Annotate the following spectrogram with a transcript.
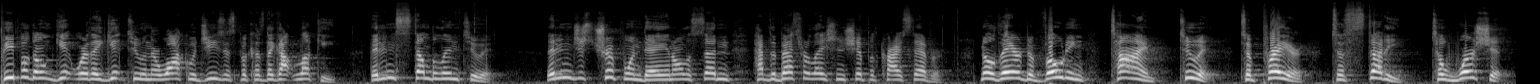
People don't get where they get to in their walk with Jesus because they got lucky. They didn't stumble into it. They didn't just trip one day and all of a sudden have the best relationship with Christ ever. No, they are devoting time to it, to prayer, to study, to worship,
